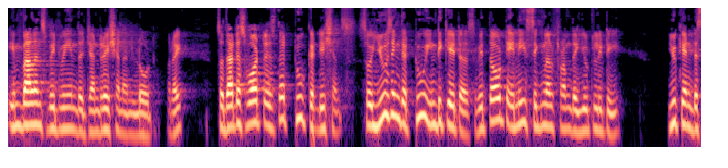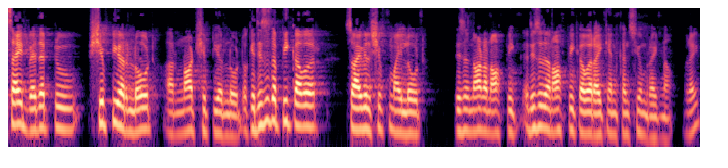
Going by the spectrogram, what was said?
imbalance between the generation and load, right? So that is what is the two conditions. So using the two indicators without any signal from the utility, you can decide whether to shift your load or not shift your load. Okay, this is the peak hour, so I will shift my load. This is not an off-peak, this is an off-peak hour I can consume right now, right?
